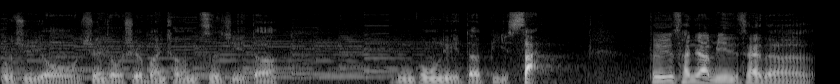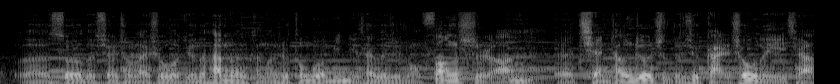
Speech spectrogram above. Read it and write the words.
陆续有选手是完成自己的五公里的比赛。对于参加迷你赛的呃所有的选手来说，我觉得他们可能是通过迷你赛的这种方式啊，呃浅尝辄止的去感受了一下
